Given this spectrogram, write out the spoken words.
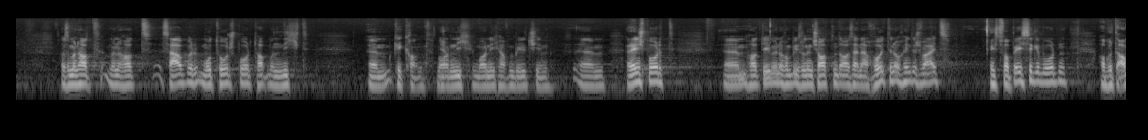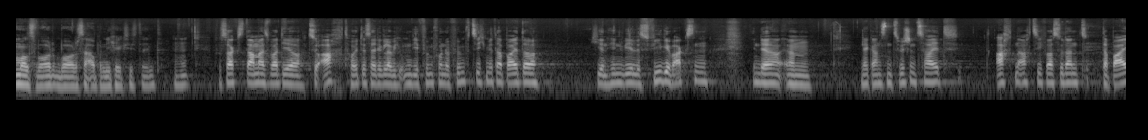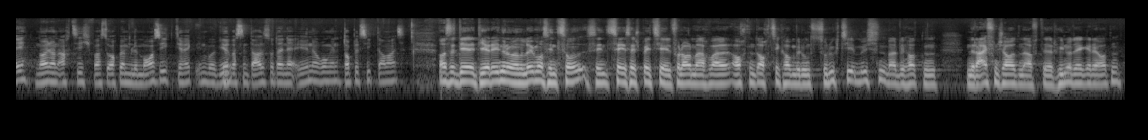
Also man hat, man hat Sauber Motorsport hat man nicht ähm, gekannt, war, ja. nicht, war nicht auf dem Bildschirm. Ähm, Rennsport ähm, hat immer noch ein bisschen ein Schattendasein, auch heute noch in der Schweiz. Ist zwar besser geworden, aber damals war, war Sauber nicht existent. Mhm. Du sagst, damals wart ihr zu acht, heute seid ihr, glaube ich, um die 550 Mitarbeiter. Hier in Hinwil ist viel gewachsen in der, ähm, in der ganzen Zwischenzeit. 88 warst du dann dabei, 89 warst du auch beim Le Mans-Sieg direkt involviert. Ja. Was sind da so deine Erinnerungen? Doppelsieg damals? Also die, die Erinnerungen an Le Mans sind, so, sind sehr, sehr speziell. Vor allem auch, weil 88 haben wir uns zurückziehen müssen, weil wir hatten einen Reifenschaden auf der Hühnergeraden.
